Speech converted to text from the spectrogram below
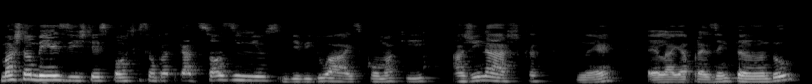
Mas também existem esportes que são praticados sozinhos, individuais, como aqui a ginástica, né? Ela aí apresentando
